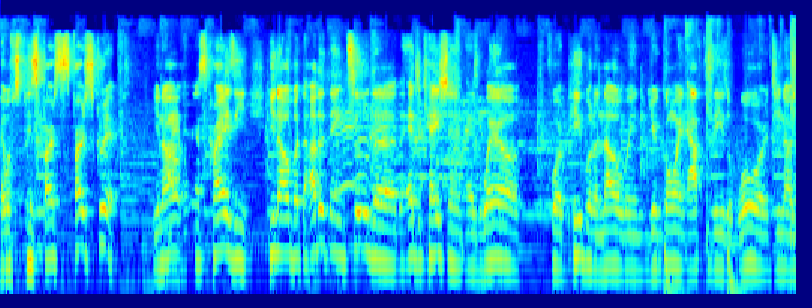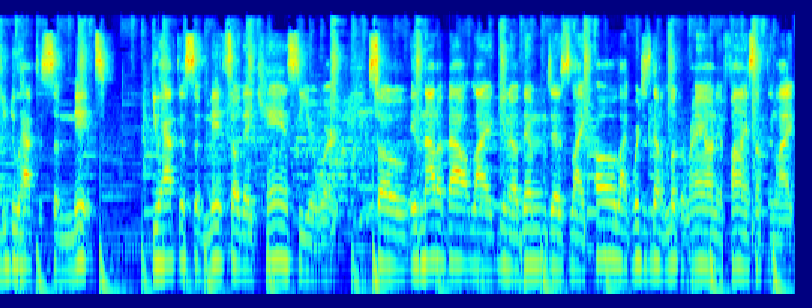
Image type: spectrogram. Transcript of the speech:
It was his first first script. You know, right. that's crazy. You know, but the other thing too, the the education as well for people to know when you're going after these awards. You know, you do have to submit you have to submit so they can see your work. So it's not about like, you know, them just like, oh, like we're just gonna look around and find something like,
